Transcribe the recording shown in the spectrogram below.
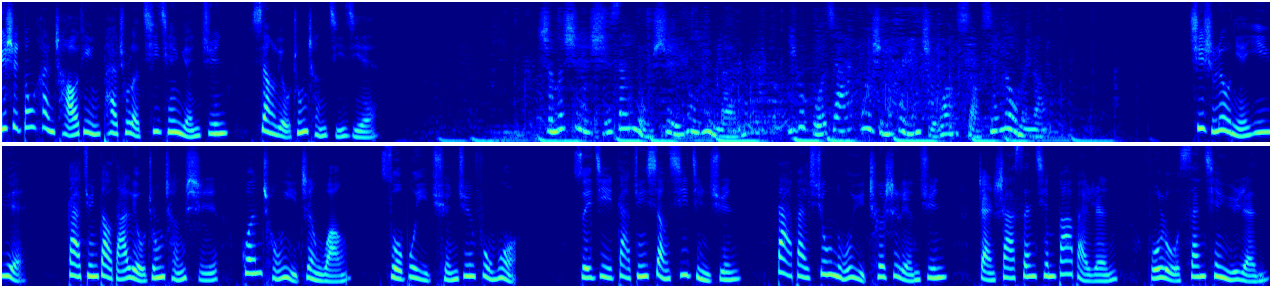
于是，东汉朝廷派出了七千援军向柳中城集结。什么是十三勇士入玉门？一个国家为什么不能指望小鲜肉们呢？七十六年一月，大军到达柳中城时，关崇已阵亡，所部已全军覆没。随即，大军向西进军，大败匈奴与车师联军，斩杀三千八百人，俘虏三千余人。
